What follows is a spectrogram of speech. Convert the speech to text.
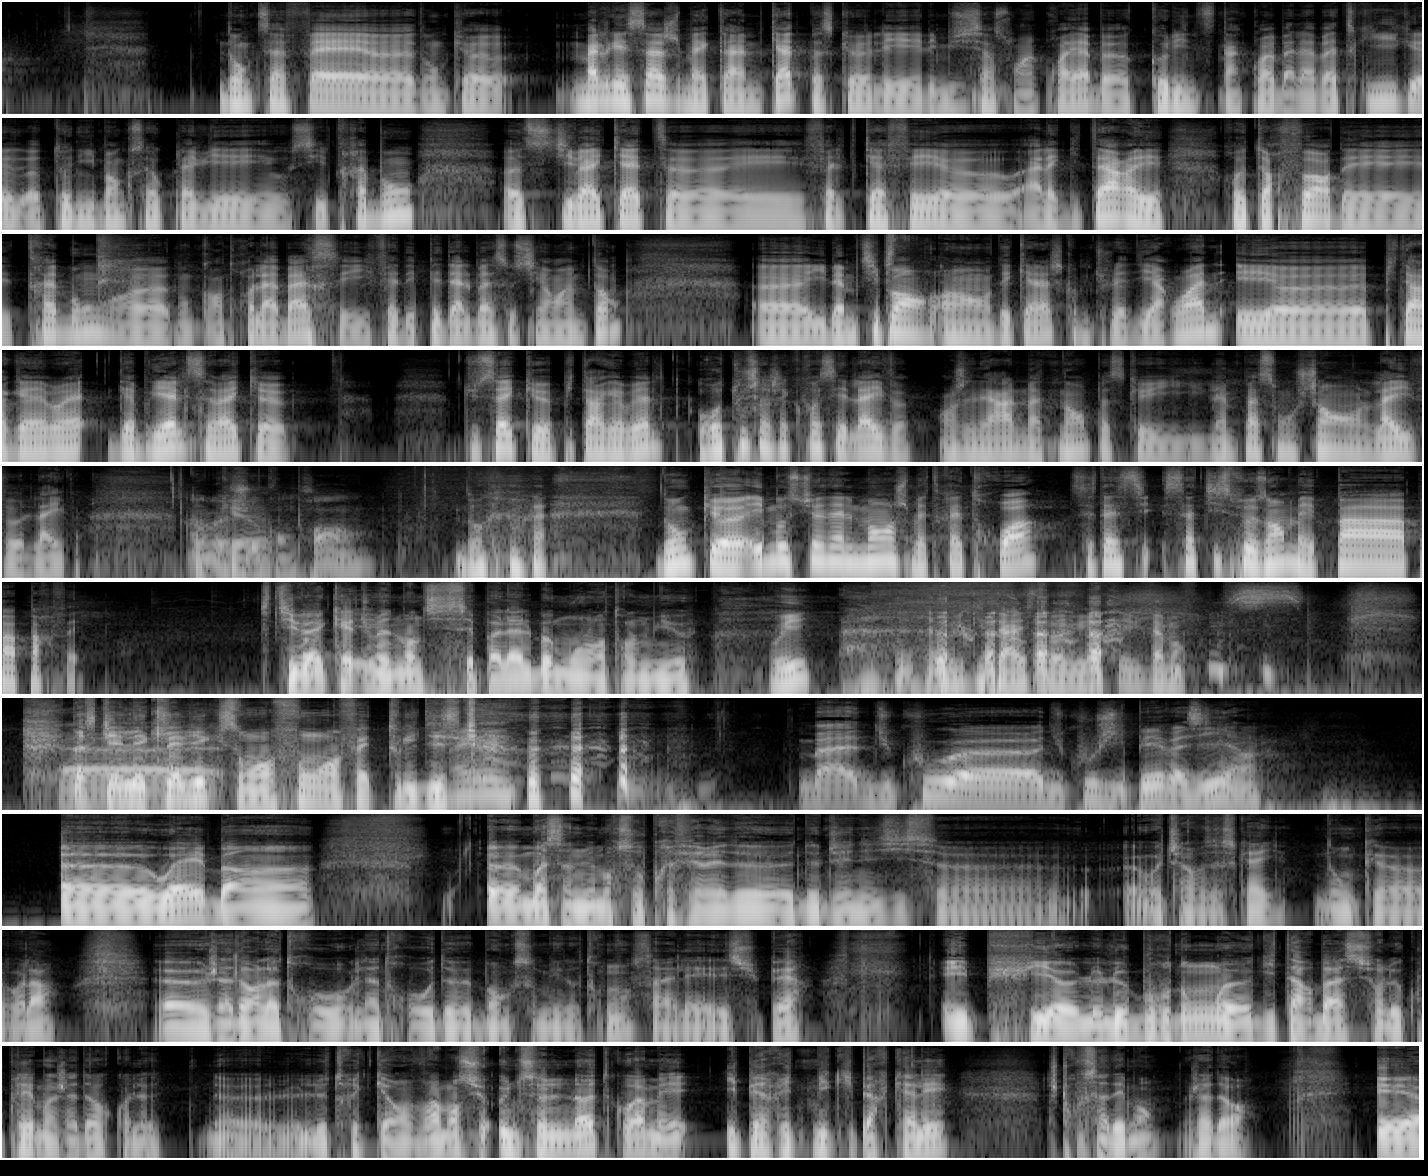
donc ça fait euh, donc euh, malgré ça, je mets quand même 4 parce que les, les musiciens sont incroyables. Euh, Collins est incroyable à la batterie. Tony Banks au clavier est aussi très bon. Euh, Steve Hackett euh, et Felt Café euh, à la guitare. Et Rutherford est très bon donc entre la basse et il fait des pédales basses aussi en même temps. Il est un petit peu en, en décalage, comme tu l'as dit, Erwan. Et Peter Gabri- Gabriel, c'est vrai que tu sais que Peter Gabriel retouche à chaque fois ses lives en général maintenant parce qu'il n'aime pas son chant live live. Ah Donc, bah, je comprends. hein. Donc, voilà. Donc euh, émotionnellement, je mettrais 3. C'est satisfaisant, mais pas, pas parfait. Steve. Hackett, je me demande si c'est pas l'album où on l'entend le mieux. Oui, le guitariste, ouais, oui, évidemment. Parce qu'il y a les Euh, claviers qui sont en fond, en fait, tout le disque. Oui, oui. Bah, du coup, euh, du coup JP, vas-y. Hein. Euh, ouais, ben. Euh, moi, c'est un de mes morceaux préférés de, Genesis, euh, Watch Out of the Sky. Donc euh, voilà. J'adore l'intro de Banks au Mélotron, ça, elle est, super. Et puis le, bourdon guitare basse sur le couplet, moi j'adore quoi. Le, truc qui est vraiment sur une seule note, quoi, mais hyper rythmique, hyper calé. Je trouve ça dément, j'adore. Et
